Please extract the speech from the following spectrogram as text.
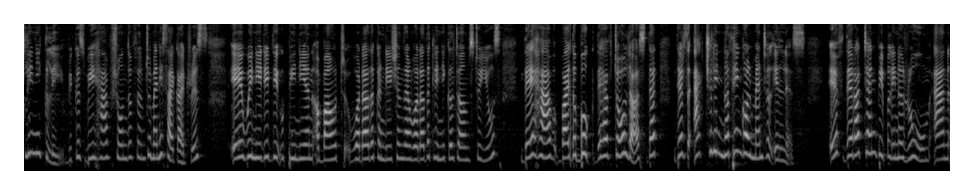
clinically because we have shown the film to many psychiatrists a we needed the opinion about what are the conditions and what are the clinical terms to use they have by the book they have told us that there's actually nothing called mental illness if there are 10 people in a room and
